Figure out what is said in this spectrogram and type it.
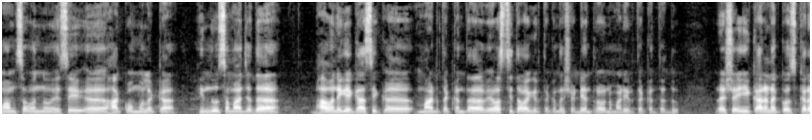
ಮಾಂಸವನ್ನು ಎಸೆ ಹಾಕುವ ಮೂಲಕ ಹಿಂದೂ ಸಮಾಜದ ಭಾವನೆಗೆ ಘಾಸಿ ಕ ಮಾಡತಕ್ಕಂಥ, ವ್ಯವಸ್ಥಿತವಾಗಿರ್ತಕ್ಕಂಥ ಷಡ್ಯಂತ್ರವನ್ನು ಮಾಡಿರ್ತಕ್ಕಂಥದ್ದು. ರಷ್ಯಾ ಈ ಕಾರಣಕ್ಕೋಸ್ಕರ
